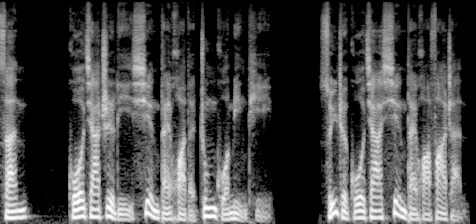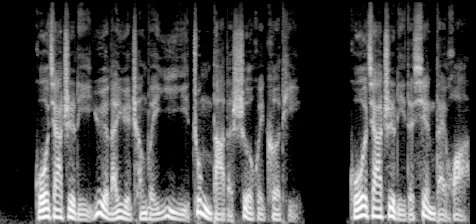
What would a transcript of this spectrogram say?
三、国家治理现代化的中国命题。随着国家现代化发展，国家治理越来越成为意义重大的社会课题。国家治理的现代化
